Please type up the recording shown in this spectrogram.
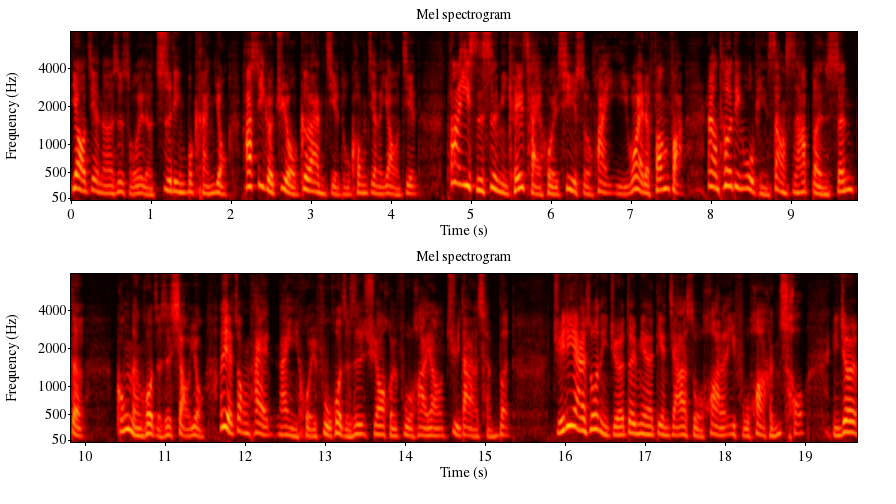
要件呢是所谓的制令不堪用，它是一个具有个案解读空间的要件。它的意思是，你可以采毁弃、损坏以外的方法，让特定物品丧失它本身的功能或者是效用，而且状态难以回复，或者是需要回复的话，要巨大的成本。举例来说，你觉得对面的店家所画的一幅画很丑，你就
